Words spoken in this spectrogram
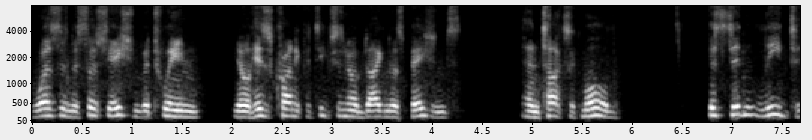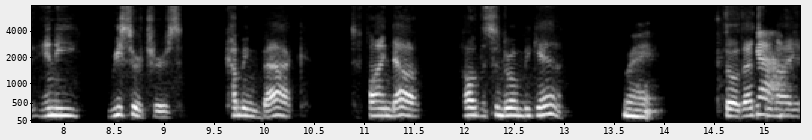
was an association between, you know, his chronic fatigue syndrome diagnosed patients and toxic mold, this didn't lead to any researchers coming back to find out how the syndrome began. Right. So that's yeah. when I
